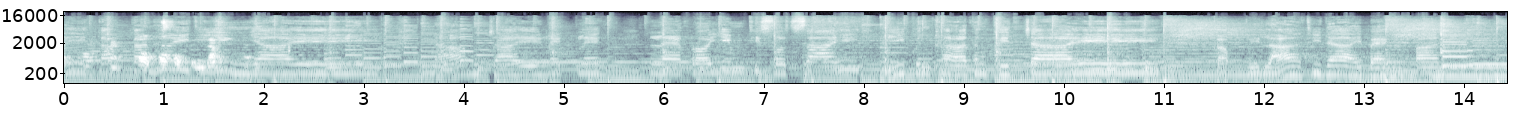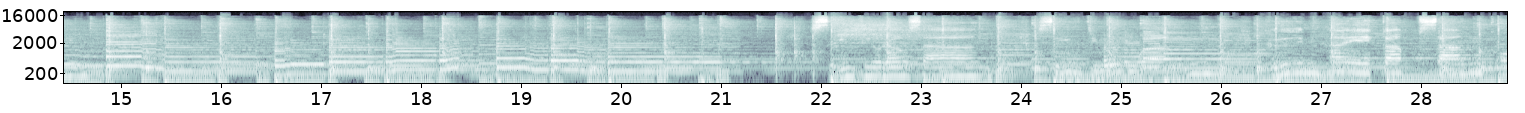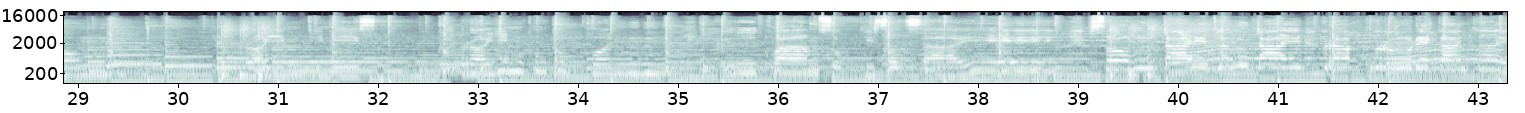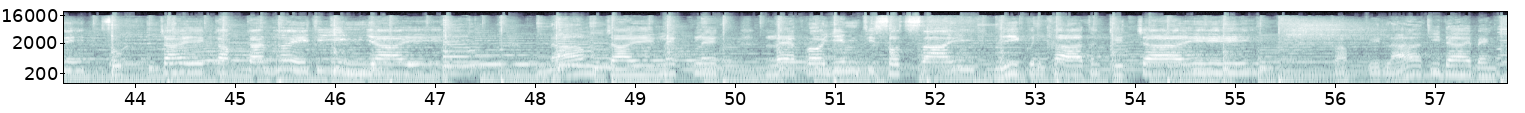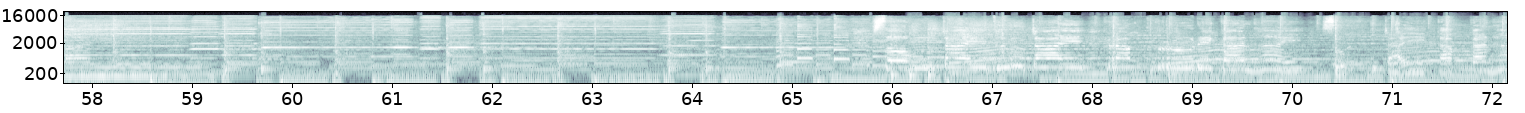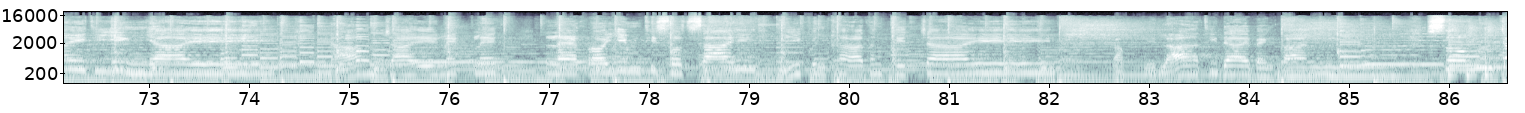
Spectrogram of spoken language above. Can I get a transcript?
ก็ขอขอบคุณครับรอยยิ้มที่สดใส มีคุณค่าทั้งจิตใจ กับเวลาที่ได้แบ่งปัน ความสุขที่สดใสสมใจถึงใจ รับรู้ด้วยการให้ สุขใจกับการให้ที่ยิ่งใหญ่ น้ำใจเล็กๆ แลกรอยยิ้มที่สดใส มีคุณค่าทั้งจิตใจ กับเวลาที่ได้แบ่งปัน สงใจถึงใจ รับรู้ด้วยการให้ สุขใจกับการให้ที่ยิ่งใหญ่น้ำใจเล็กๆ แลกรอยยิ้มที่สดใส มีคุณค่าทั้งจิตใจ กับเวลาที่ได้แบ่งปันสงใจ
